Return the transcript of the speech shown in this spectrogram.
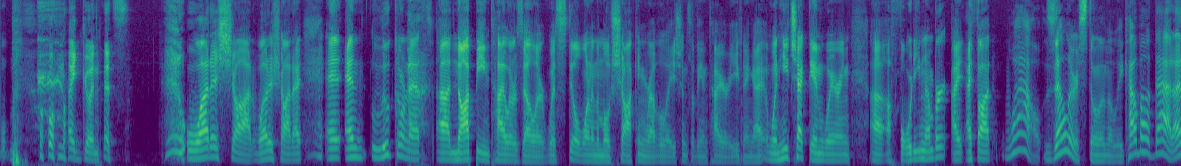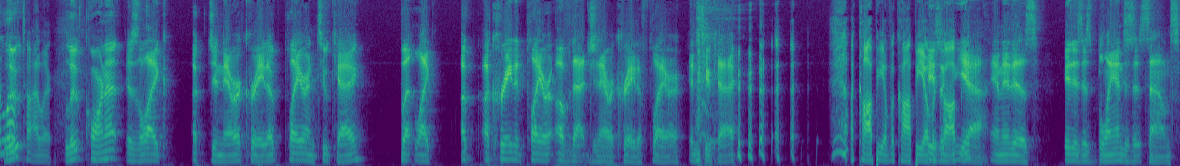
oh my goodness. What a shot! What a shot! I, and and Luke Kornet uh, not being Tyler Zeller was still one of the most shocking revelations of the entire evening. I, when he checked in wearing uh, a forty number, I, I thought, "Wow, Zeller is still in the league. How about that? I love Luke- Tyler." Luke Kornet is like a generic creative player in 2K, but like a, a created player of that generic creative player in 2K. A copy of a copy of a a- copy. yeah, and it is it is as bland as it sounds.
